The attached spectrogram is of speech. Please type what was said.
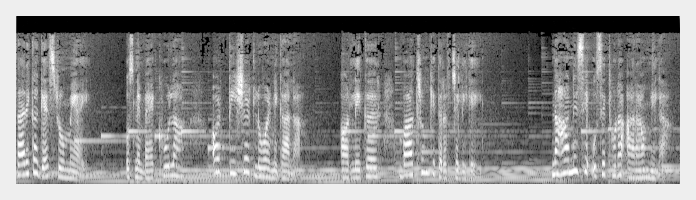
सारिका गेस्ट रूम में आई। उसने बैग खोला और टी शर्ट लोअर निकाला और लेकर बाथरूम की तरफ़ चली गई। नहाने से उसे थोड़ा आराम मिला।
